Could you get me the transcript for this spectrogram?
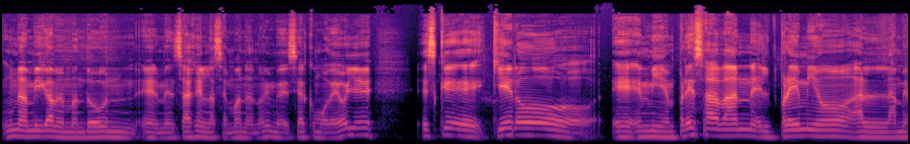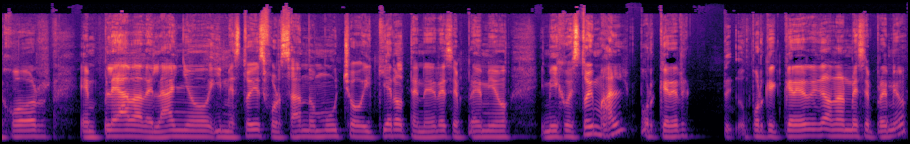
una amiga me mandó un eh, mensaje en la semana, ¿no? Y me decía como de, oye, es que quiero, eh, en mi empresa dan el premio a la mejor empleada del año y me estoy esforzando mucho y quiero tener ese premio. Y me dijo, ¿estoy mal por querer, porque querer ganarme ese premio?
